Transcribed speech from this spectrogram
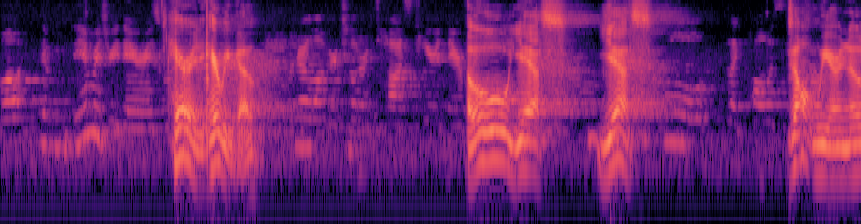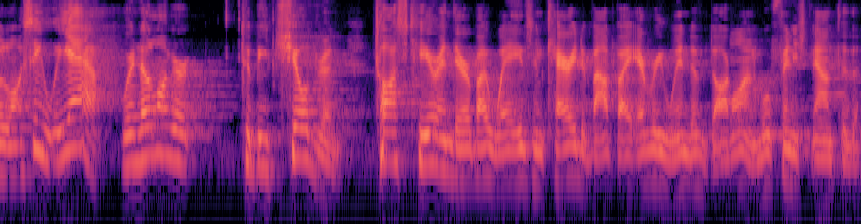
well, the, the imagery there is Here, here we go. we're no longer children tossed here and there. Oh, yes. Yes. Cool, like Don't we are no longer, see, yeah, we're no longer to be children, tossed here and there by waves and carried about by every wind of doctrine. We'll finish down to the.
